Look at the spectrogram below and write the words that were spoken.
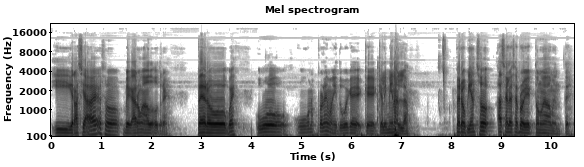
Y gracias a eso, llegaron a dos o tres. Pero, pues, hubo, unos problemas y tuve que, eliminarla. Pero pienso hacer ese proyecto nuevamente.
